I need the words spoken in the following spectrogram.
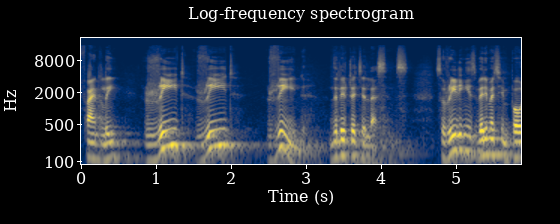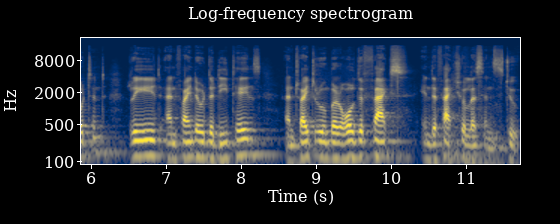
Finally, read, read, read the literature lessons. So, reading is very much important. Read and find out the details and try to remember all the facts in the factual lessons too.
